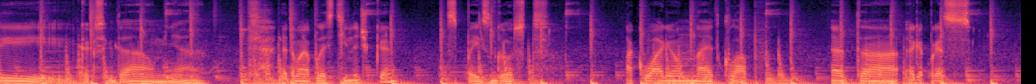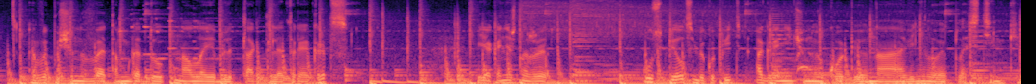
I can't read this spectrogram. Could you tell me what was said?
понты, как всегда, у меня. Это моя пластиночка Space Ghost Aquarium Night Club. Это репресс, выпущен в этом году на лейбле Tartlet Records. Я, конечно же, успел себе купить ограниченную копию на виниловой пластинке.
